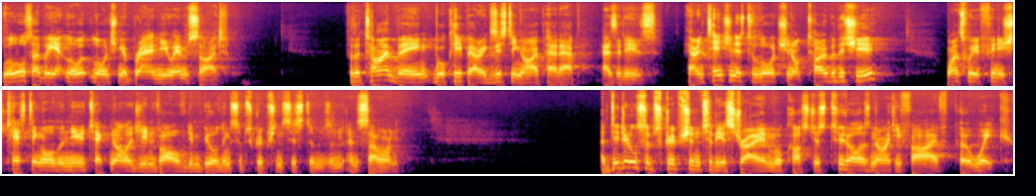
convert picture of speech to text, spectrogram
We'll also be launching a brand new M site. For the time being, we'll keep our existing iPad app as it is. Our intention is to launch in October this year, once we have finished testing all the new technology involved in building subscription systems and, and so on. A digital subscription to The Australian will cost just $2.95 per week.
